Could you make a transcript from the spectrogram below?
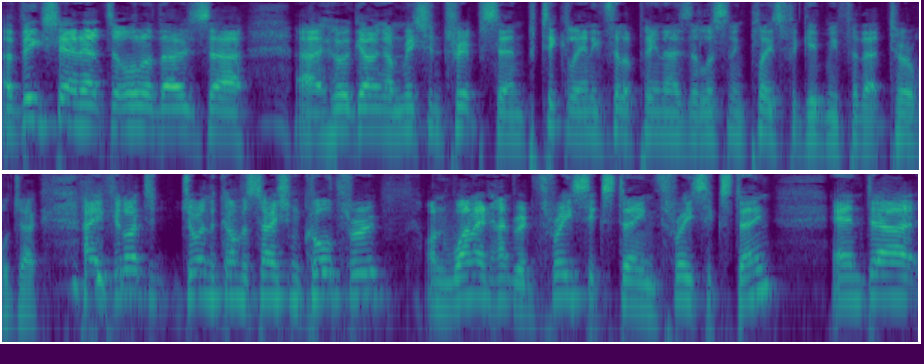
A big shout out to all of those uh, uh, who are going on mission trips, and particularly any Filipinos that are listening. Please forgive me for that terrible joke. Hey, if you'd like to join the conversation, call through on 1 800 316 316. And uh,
